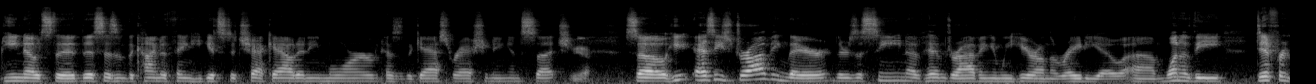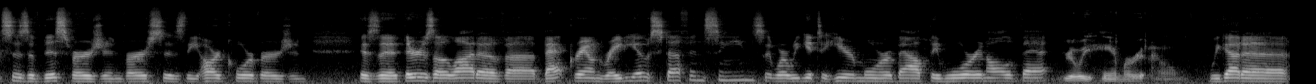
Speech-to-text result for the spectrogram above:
he notes that this isn't the kind of thing he gets to check out anymore because of the gas rationing and such. Yeah. So he, as he's driving there, there's a scene of him driving, and we hear on the radio um, one of the differences of this version versus the hardcore version is that there's a lot of uh, background radio stuff in scenes where we get to hear more about the war and all of that. Really hammer it home. We gotta,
